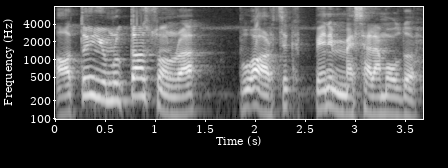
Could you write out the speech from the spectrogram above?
Attığın yumruktan sonra bu artık benim meselem oldu.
